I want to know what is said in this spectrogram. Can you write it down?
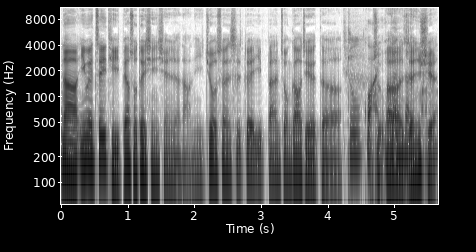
那因为这一题不要说对新鲜人啊，你就算是对一般中高阶的主管呃人选，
